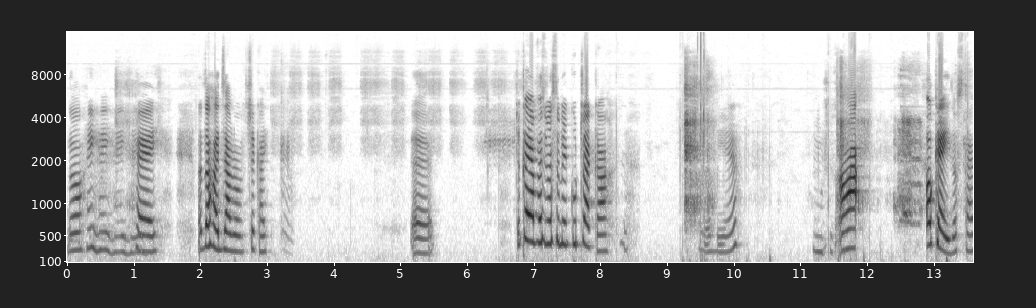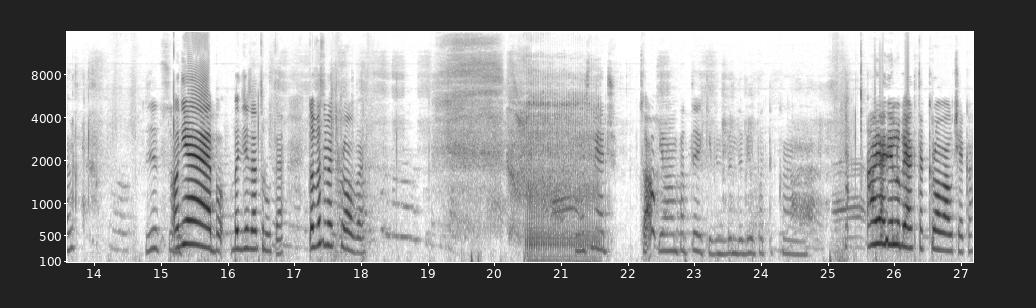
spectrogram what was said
No, Hej, hej, hej, hej. hej. No to chodź za mną, czekaj. E... Czekaj, ja wezmę sobie kurczaka. Robię. Muszę A! Okej, dostałem. zjedz O nie, bo będzie zatrute. To wezmę krowę. Masz miecz. Co? Ja mam patyki, więc będę bił patykami. A ja nie lubię jak ta krowa ucieka.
